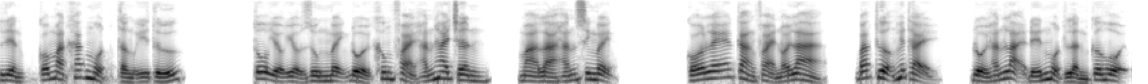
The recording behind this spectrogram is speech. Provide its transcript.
liền có mặt khác một tầng ý tứ. Tô hiểu hiểu dùng mệnh đổi không phải hắn hai chân, mà là hắn sinh mệnh. Có lẽ càng phải nói là, bác thượng hết thảy, đổi hắn lại đến một lần cơ hội.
